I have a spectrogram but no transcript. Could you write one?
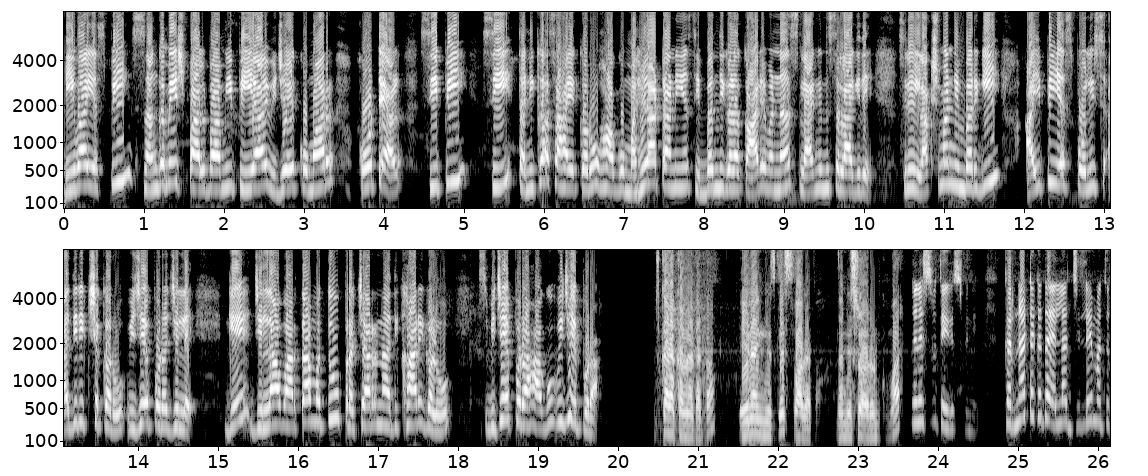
DYSP Sangamesh Palbami PI Vijayakumar Kotyal CP C ತನಿಖಾ ಸಹಾಯಕರು ಹಾಗೂ ಮಹಿಳಾ ಠಾಣೆಯ ಸಿಬ್ಬಂದಿಗಳ ಕಾರ್ಯವನ್ನ ಶ್ಲಾಘಿಸಲಾಗಿದೆ. ಶ್ರೀ ಲಕ್ಷ್ಮಣ್ ನಿಂಬರ್ಗಿ ಐಪಿಎಸ್ ಪೊಲೀಸ್ ಅಧಿರೀಕ್ಷಕರು ವಿಜಯಪುರ ಜಿಲ್ಲೆಗೆ ಜಿಲ್ಲಾ ವಾರ್ತಾ ಮತ್ತು ಪ್ರಚಾರಣಾಧಿಕಾರಿಗಳು ವಿಜಯಪುರ ಹಾಗೂ ವಿಜಯಪುರ. ನಮಸ್ಕಾರ ಕರ್ನಾಟಕ ಏನೈನ್ ನ್ಯೂಸ್ಗೆ ಸ್ವಾಗತ. ನನ್ನ ಹೆಸರು ಅರುಣ್ ಕುಮಾರ್. ನನ್ನ ಹೆಸರು ತೇಜಸ್ವಿನಿ. ಕರ್ನಾಟಕದ ಎಲ್ಲ ಜಿಲ್ಲೆ ಮತ್ತು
